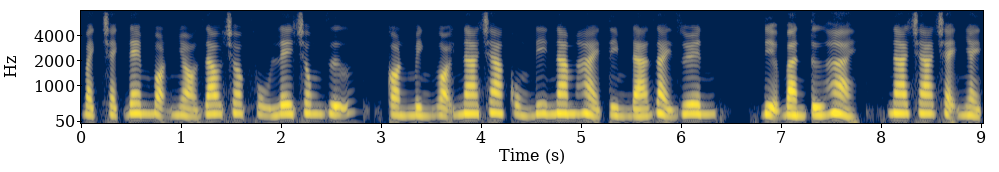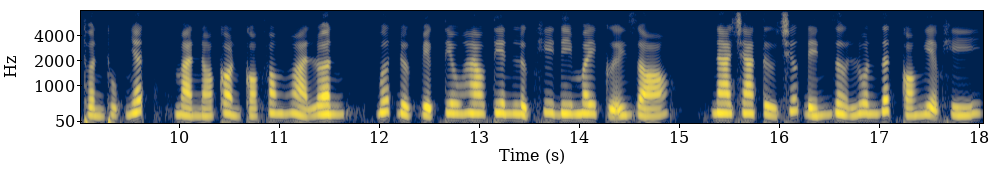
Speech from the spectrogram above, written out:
Bạch Trạch đem bọn nhỏ giao cho Phù Lê trông giữ, còn mình gọi Na Cha cùng đi Nam Hải tìm đá giải duyên. Địa bàn tứ hải, Na Cha chạy nhảy thuần thục nhất, mà nó còn có phong hỏa luân, bớt được việc tiêu hao tiên lực khi đi mây cưỡi gió. Na Cha từ trước đến giờ luôn rất có nghĩa khí,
